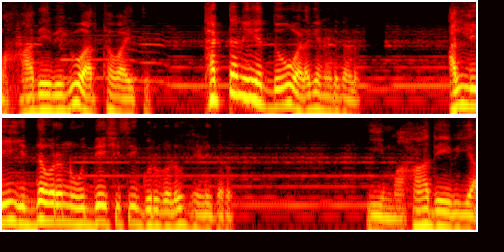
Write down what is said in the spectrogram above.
ಮಹಾದೇವಿಗೂ ಅರ್ಥವಾಯಿತು. ಥಟ್ಟನೆ ಎದ್ದು ಒಳಗೆ ನಡೆದಳು. ಅಲ್ಲಿ ಇದ್ದವರನ್ನು ಉದ್ದೇಶಿಸಿ ಗುರುಗಳು ಹೇಳಿದರು. ಈ ಮಹಾದೇವಿಯ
